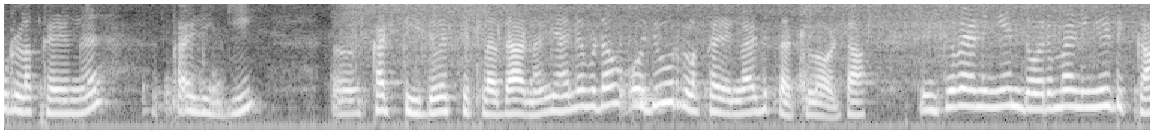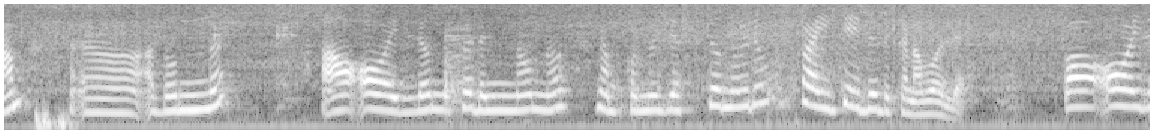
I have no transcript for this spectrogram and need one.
ഉരുളക്കിഴങ്ങ് കഴുകി കട്ട് ചെയ്ത് വെച്ചിട്ടുള്ളതാണ്. ഞാനിവിടെ ഒരു ഉരുളക്കിഴങ്ങ് എടുത്തിട്ടുള്ളൂ കേട്ടോ. നിങ്ങൾക്ക് വേണമെങ്കിൽ എന്തോരം വേണമെങ്കിൽ എടുക്കാം. അതൊന്ന് ആ ഓയിലൊന്ന് കിടന്നൊന്ന് നമുക്കൊന്ന് ജസ്റ്റ് ഒന്ന് ഒരു ഫ്രൈ ചെയ്തെടുക്കണ പോലെ. അപ്പോൾ ഓയിൽ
